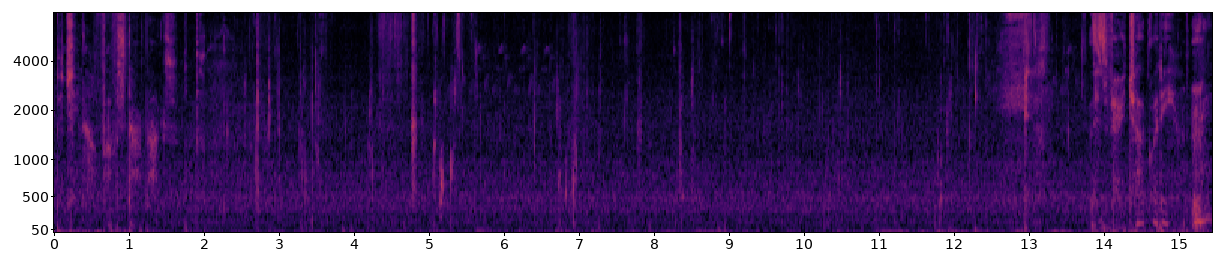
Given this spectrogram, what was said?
Frappuccino from Starbucks. This is very chocolatey.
